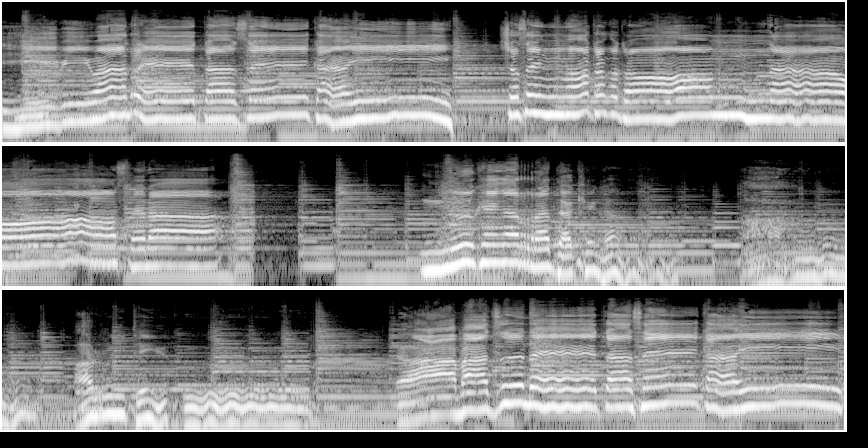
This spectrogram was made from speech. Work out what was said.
ひび割れた世界。所詮男と女を捨てら。抜け殻だけが。歩いてゆく。甘ずれた世界。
